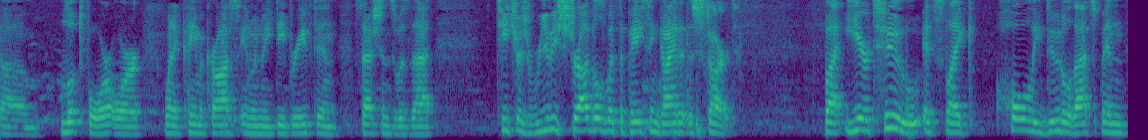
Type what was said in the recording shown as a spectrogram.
um, looked for, or when it came across in when we debriefed in sessions, was that teachers really struggled with the pacing guide at the start. But year two, it's like holy doodle, that's been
